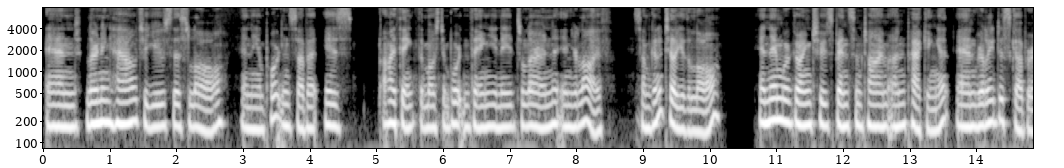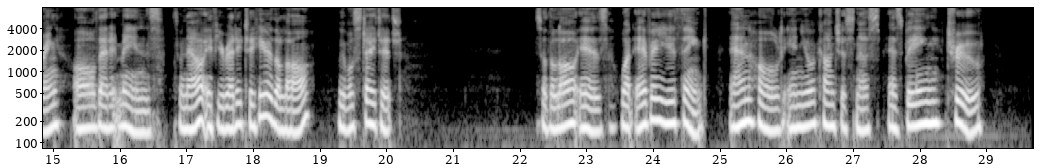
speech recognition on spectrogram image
And learning how to use this law and the importance of it is, I think, the most important thing you need to learn in your life. So I'm going to tell you the law, and then we're going to spend some time unpacking it and really discovering all that it means. So now, if you're ready to hear the law, we will state it. So the law is whatever you think and hold in your consciousness as being true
